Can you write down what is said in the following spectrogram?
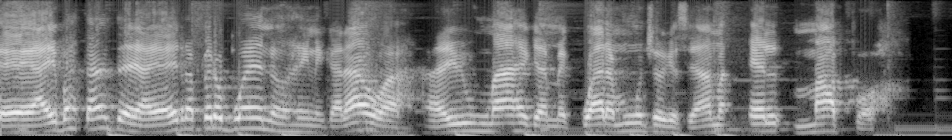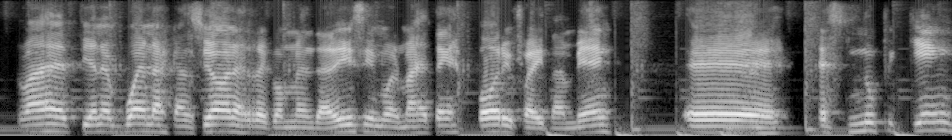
Eh, hay bastante, hay, raperos buenos en Nicaragua. Hay un maje que me cuadra mucho que se llama El Mapo. El maje tiene buenas canciones, recomendadísimo. El maje está en Spotify también. Eh, Snoopy King,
